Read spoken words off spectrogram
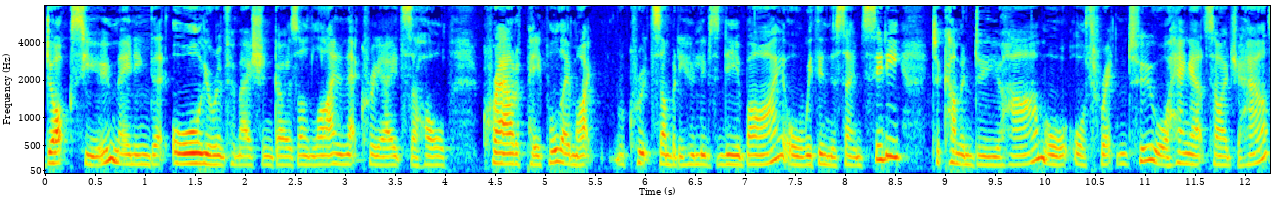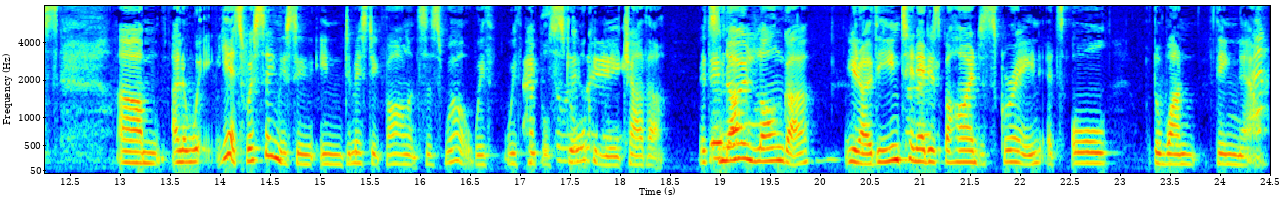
dox you, meaning that all your information goes online and that creates a whole crowd of people. They might recruit somebody who lives nearby or within the same city to come and do you harm or, or threaten to or hang outside your house. Um, and we, yes, we're seeing this in, in domestic violence as well with, with people Absolutely. stalking each other. It's There's no longer, you know, the internet is behind a screen. It's all the one thing now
